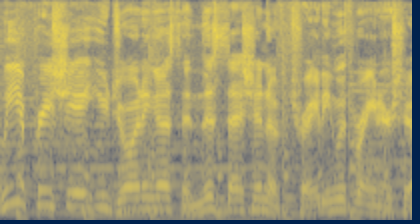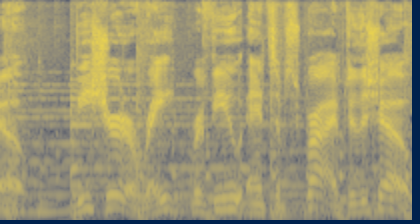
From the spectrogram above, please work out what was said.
We appreciate you joining us in this session of Trading with Rayner Show. Be sure to rate, review, and subscribe to the show.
